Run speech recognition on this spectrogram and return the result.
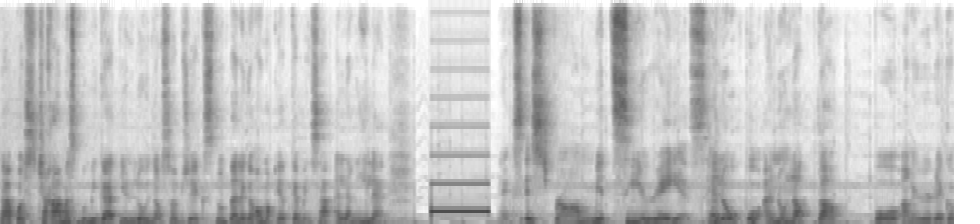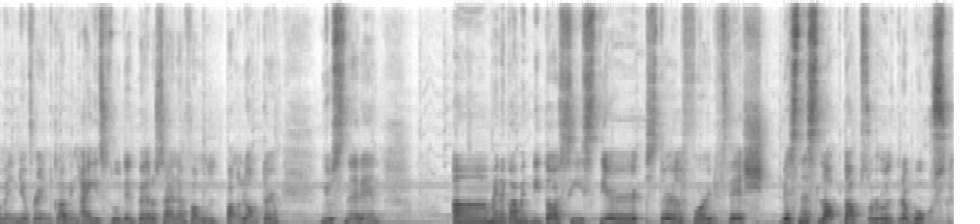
Tapos, tsaka mas bumigat yung load ng subjects nung talagang umakyat kami sa Alangilan. Next is from Mitzi Reyes. Hello po. Anong laptop po ang i-recommend nyo for incoming IE student pero sana pang, pang long-term use na rin. Uh, may nag-comment dito si Stir, Stirlford Fish, business laptops or ultrabooks.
